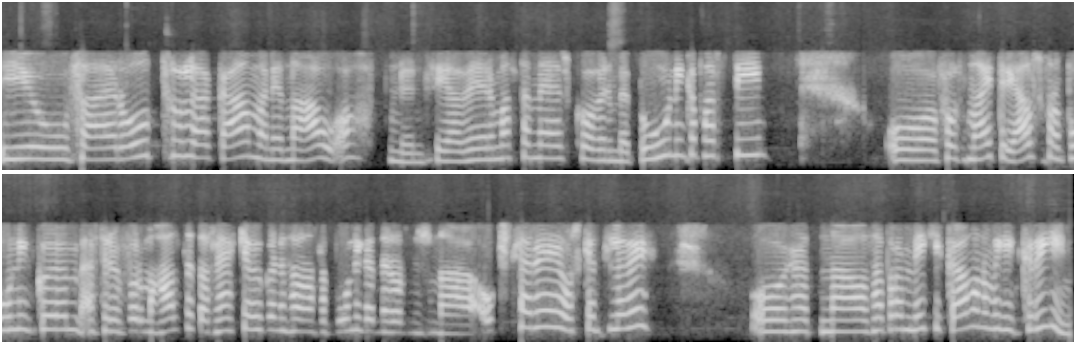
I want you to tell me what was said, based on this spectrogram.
Jú, það er ótrúlega gaman hérna á opnun því að við erum alltaf með, sko, við erum með búningapartí og fólk mætir í alls konar búningum. Eftir að við fórum að halda þetta á rekjavögunni þá er alltaf búningarnir orðin svona ókslæri og skemmtilegri og hérna og það er bara mikið gaman og mikið grín,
